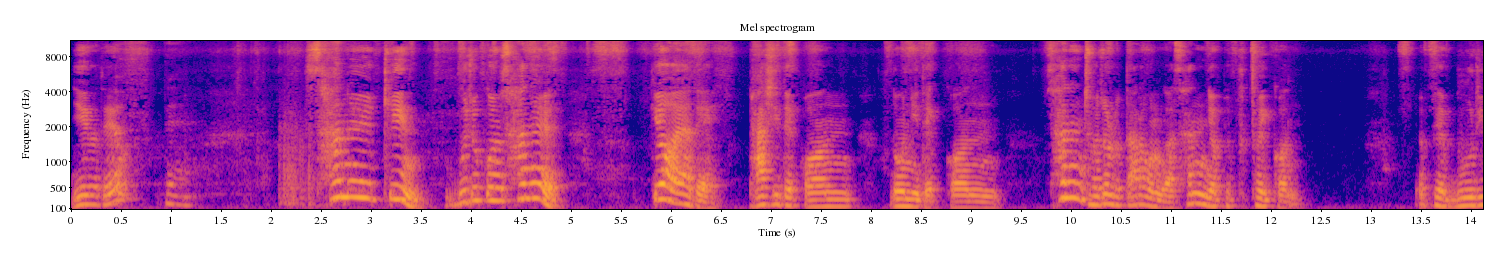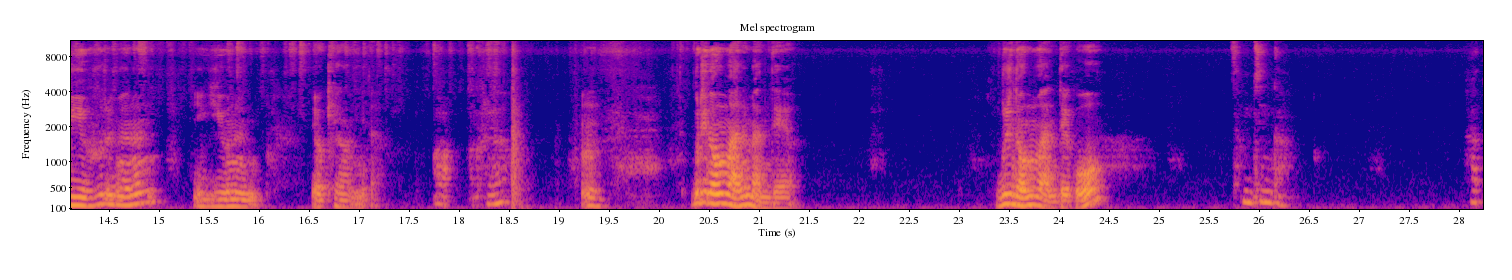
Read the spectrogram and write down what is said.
이해가 돼요? 네. 산을 낀 무조건 산을 끼워야 돼 밭이 됐건 논이 됐건 산은 저절로 따라오는 거야 산 옆에 붙어 있건 옆에 물이 흐르면은 이 기운은 역행합니다 아, 그래요? 물이 너무 많으면 안 돼요 물이 너무 안 되고 섬진강. 하도.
